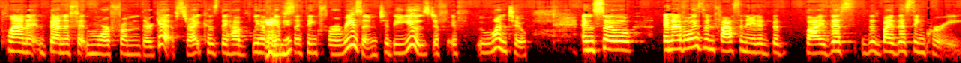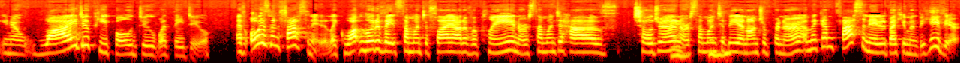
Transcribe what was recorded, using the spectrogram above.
planet benefit more from their gifts right because they have we have mm-hmm. gifts i think for a reason to be used if if we want to and so and i've always been fascinated by this by this inquiry you know why do people do what they do i've always been fascinated like what motivates someone to fly out of a plane or someone to have children mm-hmm. or someone to mm-hmm. be an entrepreneur i'm like i'm fascinated by human behavior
